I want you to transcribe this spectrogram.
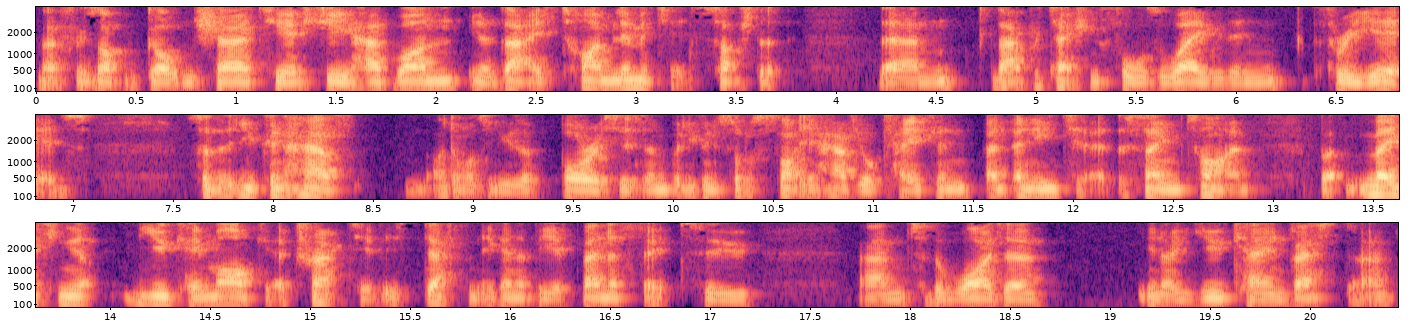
like for example, Golden Share, THG had one. You know that is time limited, such that um, that protection falls away within three years, so that you can have. I don't want to use a Borisism, but you can sort of slightly have your cake and, and, and eat it at the same time. But making the UK market attractive is definitely going to be of benefit to um, to the wider, you know, UK investor.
